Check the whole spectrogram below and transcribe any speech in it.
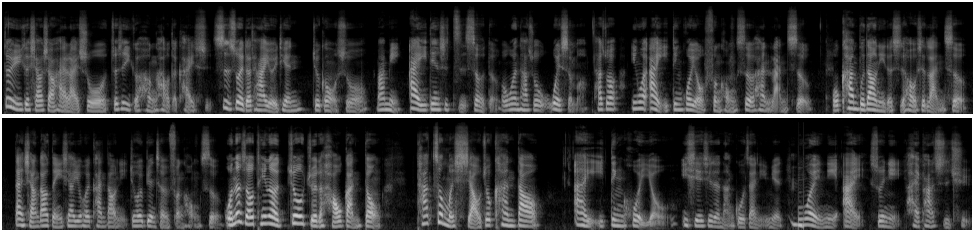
对于一个小小孩来说，这是一个很好的开始。四岁的他有一天就跟我说：“妈咪，爱一定是紫色的。”我问他说：“为什么？”他说：“因为爱一定会有粉红色和蓝色。我看不到你的时候是蓝色。”但想到等一下又会看到你，就会变成粉红色。我那时候听了就觉得好感动。他这么小就看到爱一定会有一些些的难过在里面，因为你爱，所以你害怕失去，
